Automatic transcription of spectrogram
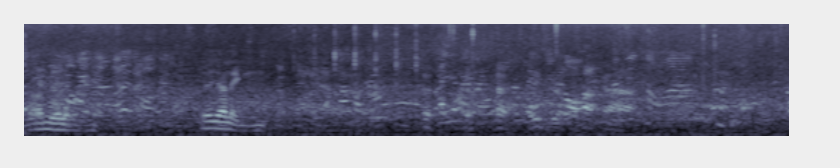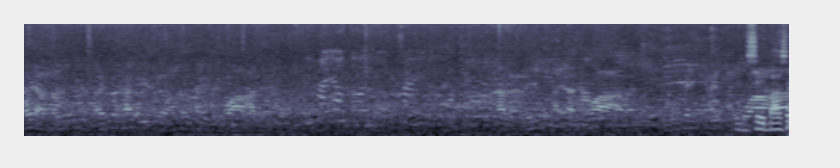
先。十一秒零五，一一零五。四八三。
